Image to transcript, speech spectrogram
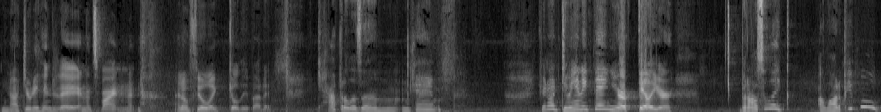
not do anything today, and it's fine. And I don't feel like guilty about it. Capitalism, okay. If you're not doing anything, you're a failure. But also like a lot of people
